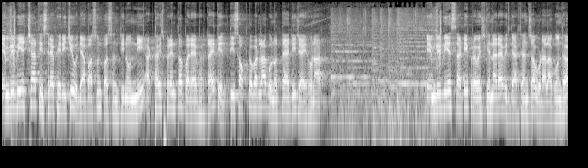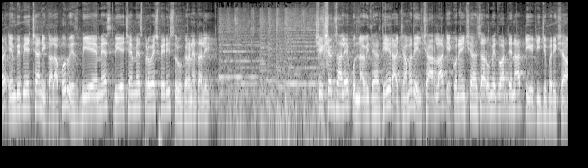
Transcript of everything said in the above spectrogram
एम बी बी एसच्या तिसऱ्या फेरीची उद्यापासून पसंती नोंदणी अठ्ठावीसपर्यंत पर्याय भरता येतील. तीस ऑक्टोबरला गुणवत्ता यादी जाहीर होणार. एम बी बी एससाठी प्रवेश घेणाऱ्या विद्यार्थ्यांचा उडाला गोंधळ. एम बी बी एसच्या निकालापूर्वीच B M S B H M S प्रवेश फेरी सुरू करण्यात आली. शिक्षक झाले. पुन्हा विद्यार्थी राज्यामधील चार लाख एकोणऐंशी हजार उमेदवार देणार टीईटीची परीक्षा.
